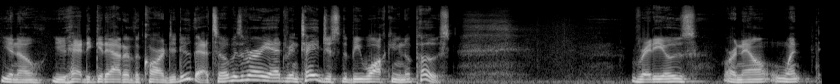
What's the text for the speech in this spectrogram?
you know, you had to get out of the car to do that, so it was very advantageous to be walking the post. Radios are now went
